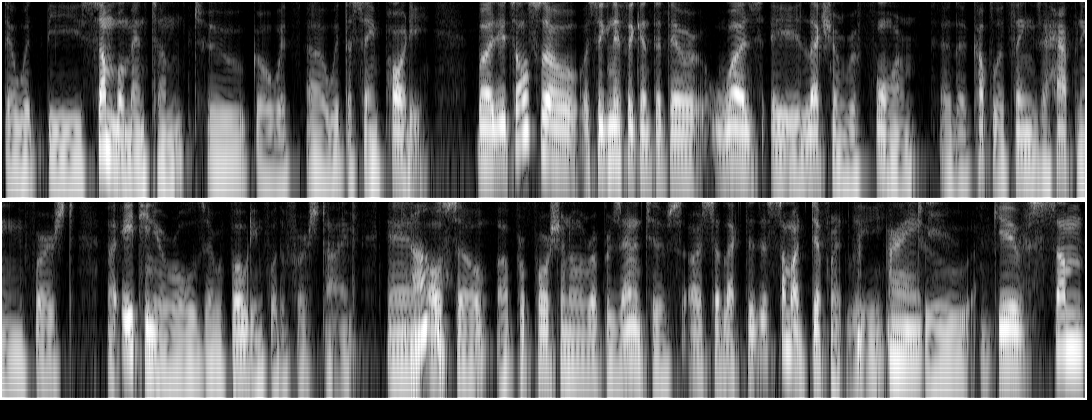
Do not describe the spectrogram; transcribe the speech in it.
there would be some momentum to go with uh, with the same party. But it's also significant that there was a election reform. Uh, the couple of things are happening. First, 18 uh, year olds are voting for the first time. And oh. also, uh, proportional representatives are selected somewhat differently right. to give some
